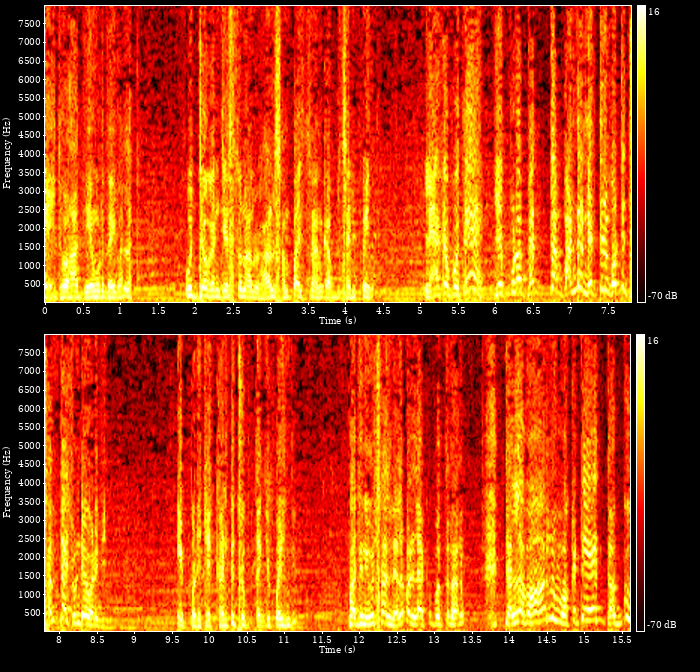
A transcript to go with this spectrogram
ఏదో ఆ దేవుడు దయవల్ల ఉద్యోగం చేస్తూ నాలుగు రాళ్ళు సంపాదిస్తున్నాను కాబట్టి సరిపోయింది. లేకపోతే ఎప్పుడో పెద్ద బండ నెత్తిని కొట్టి చంపేసి ఉండేవాడివి. ఇప్పటికే కంటి చూపు తగ్గిపోయింది. పది నిమిషాలు నిలబడలేకపోతున్నాను. తెల్లవార్లు ఒకటే దగ్గు.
